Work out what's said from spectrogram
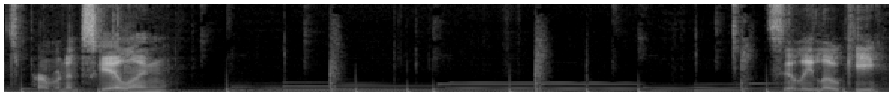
It's permanent scaling. Silly Loki.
